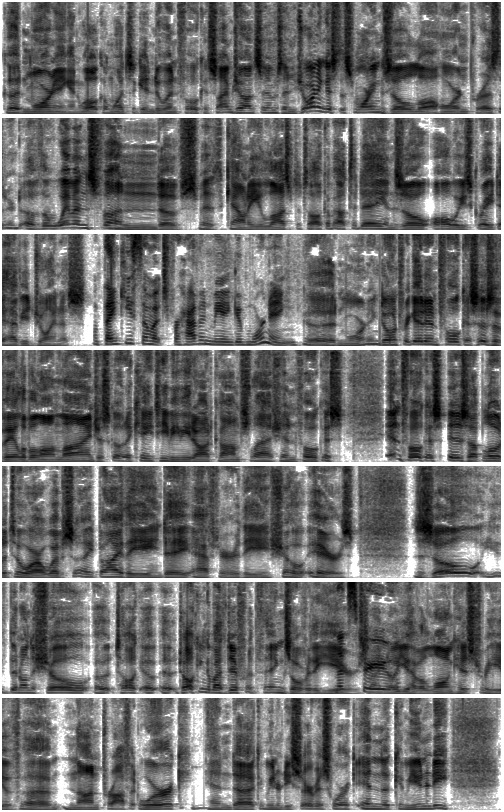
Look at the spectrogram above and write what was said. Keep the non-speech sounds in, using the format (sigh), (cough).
Good morning and welcome once again to In Focus. I'm John Sims and joining us this morning, Zoe Lawhorn, president of the Women's Fund of Smith County. Lots to talk about today, and Zoe, always great to have you join us. Well, thank you so much for having me and good morning. Good morning. Don't forget In Focus is available online. Just go to ktbb.com slash infocus. In Focus is uploaded to our website by the day after the show airs. Zoe, you've been on the show uh, talk, uh, uh, talking about different things over the years. That's true. I know you have a long history of uh, nonprofit work and uh, community service work in the community.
